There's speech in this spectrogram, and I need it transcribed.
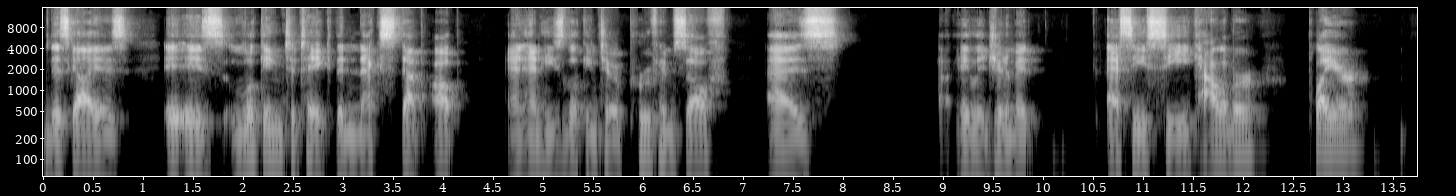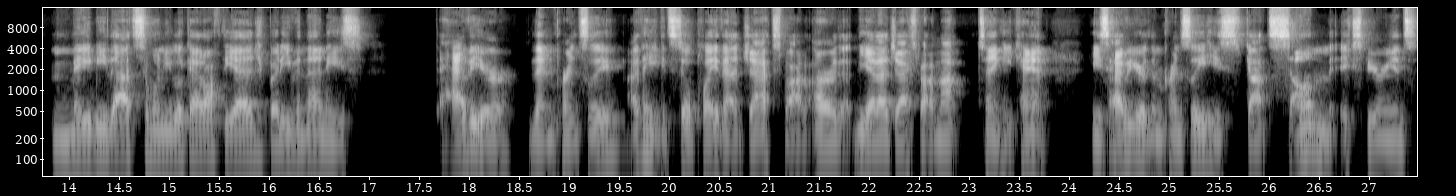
this guy is is looking to take the next step up, and and he's looking to prove himself as a legitimate SEC caliber player. Maybe that's someone you look at off the edge, but even then, he's heavier than Princely. I think he could still play that jack spot or that, yeah, that jack spot. I'm not saying he can't. He's heavier than Princely. He's got some experience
